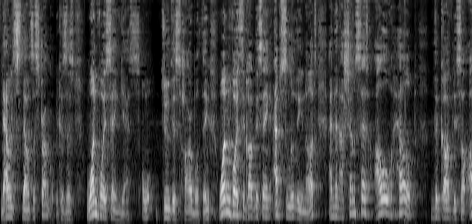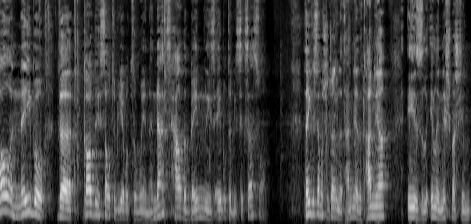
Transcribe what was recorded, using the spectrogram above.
Now it's now it's a struggle because there's one voice saying yes, oh, do this horrible thing. One voice of godly saying absolutely not, and then Hashem says, "I'll help the godly soul. I'll enable the godly soul to be able to win." And that's how the Bainani is able to be successful. Thank you so much for joining the Tanya. The Tanya is Le'ilin Nishma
